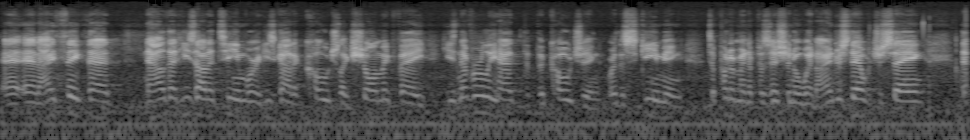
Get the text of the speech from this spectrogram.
and, and I think that now that he's on a team where he's got a coach like Sean McVay, he's never really had the, the coaching or the scheming to put him in a position to win. I understand what you're saying. That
